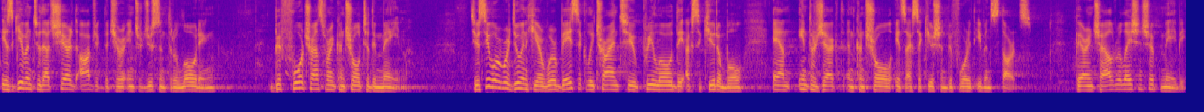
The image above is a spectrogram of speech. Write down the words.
is given to that shared object that you're introducing through loading before transferring control to the main. So you see what we're doing here, we're basically trying to preload the executable and interject and control its execution before it even starts. Parent-child relationship, maybe.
